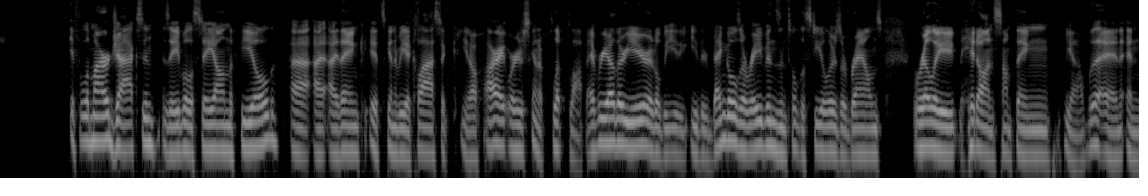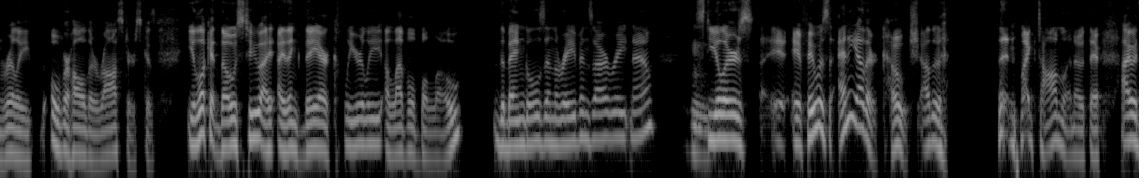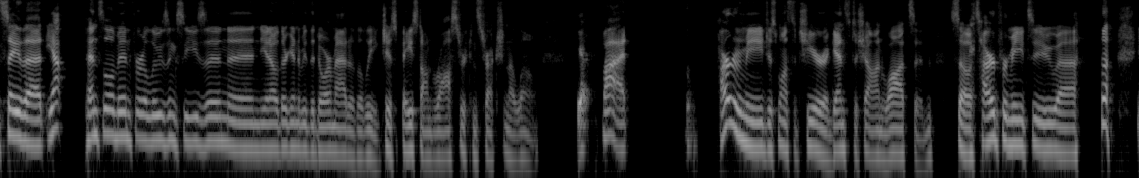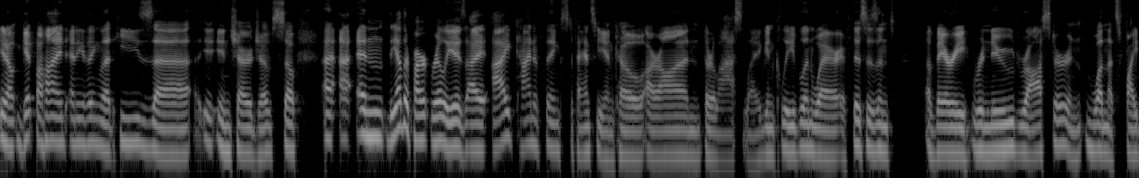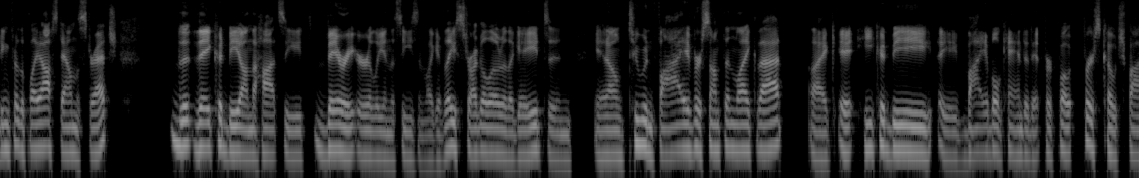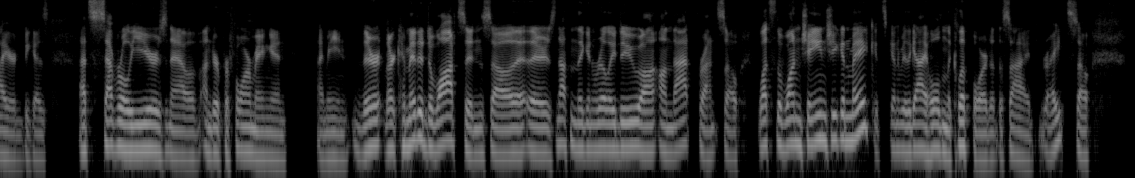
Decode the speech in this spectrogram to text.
if Lamar Jackson is able to stay on the field, uh, I, I, think it's going to be a classic. You know, all right, we're just going to flip flop every other year. It'll be either Bengals or Ravens until the Steelers or Browns really hit on something, you know, and and really overhaul their rosters. Because you look at those two, I, I think they are clearly a level below the Bengals and the Ravens are right now. Mm-hmm. Steelers, if it was any other coach other than Mike Tomlin out there, I would say that, yeah, pencil them in for a losing season and, you know, they're going to be the doormat of the league just based on roster construction alone. Yeah. But part of me just wants to cheer against Deshaun Watson. So it's hard for me to, uh, you know get behind anything that he's uh in charge of. So uh, uh, and the other part really is i i kind of think stefanski and co are on their last leg in cleveland where if this isn't a very renewed roster and one that's fighting for the playoffs down the stretch that they could be on the hot seat very early in the season. Like if they struggle out of the gate and you know two and five or something like that like it, he could be a viable candidate for fo- first coach fired because that's several years now of underperforming and I mean, they're they're committed to Watson, so there's nothing they can really do on, on that front. So, what's the one change he can make? It's going to be the guy holding the clipboard at the side, right? So,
